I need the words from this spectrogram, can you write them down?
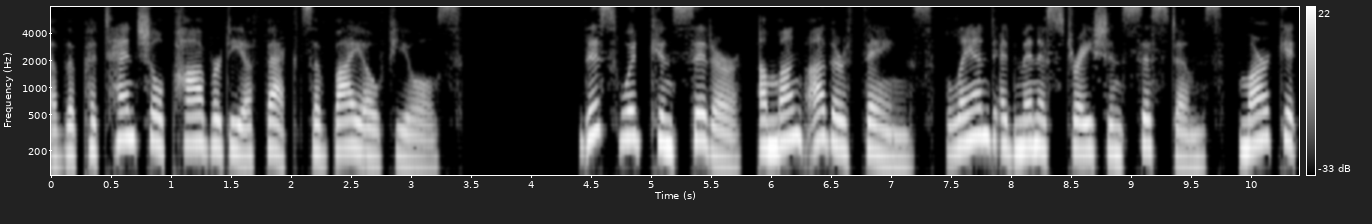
of the potential poverty effects of biofuels. This would consider, among other things, land administration systems, market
